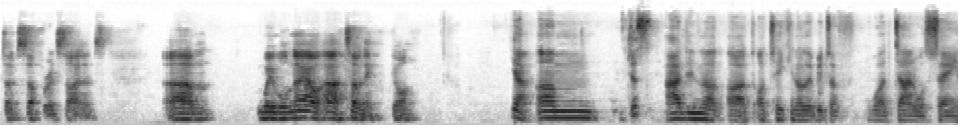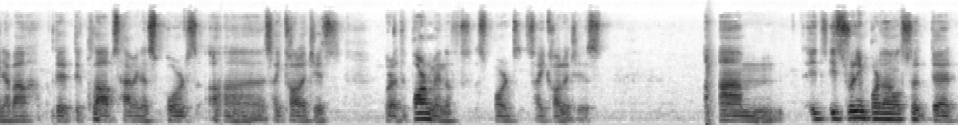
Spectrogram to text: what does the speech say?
don't suffer in silence. Um, we will now. Ah, Tony, go on. Yeah. Um, just adding uh, or taking a little bit of what Dan was saying about the, the clubs having a sports uh, psychologist or a department of sports psychologists. Um, it's it's really important also that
